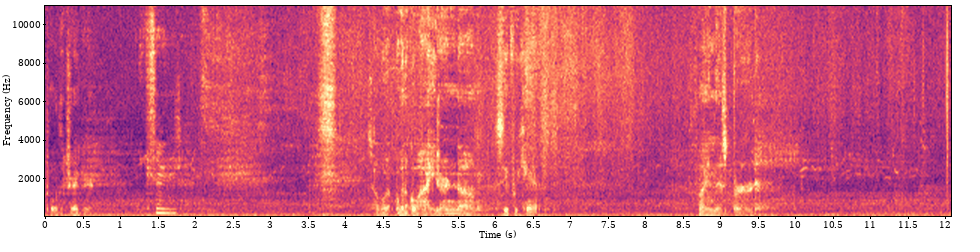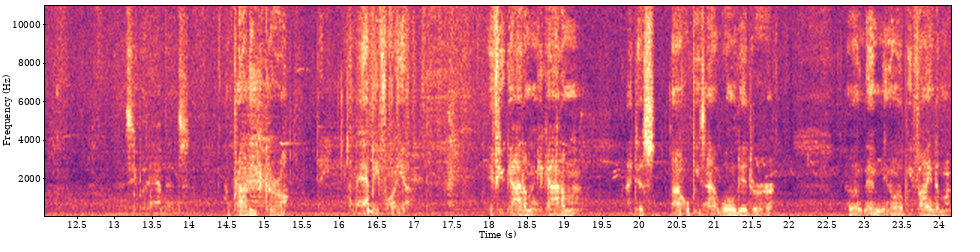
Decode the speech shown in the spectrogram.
pulled the trigger? Excited. So we're, we're gonna go out here and uh, see if we can't find this bird. And see what happens. I'm proud of you, girl. I'm happy for you. If you got him, you got him. I just, I hope he's not wounded or, and you know, we find him.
